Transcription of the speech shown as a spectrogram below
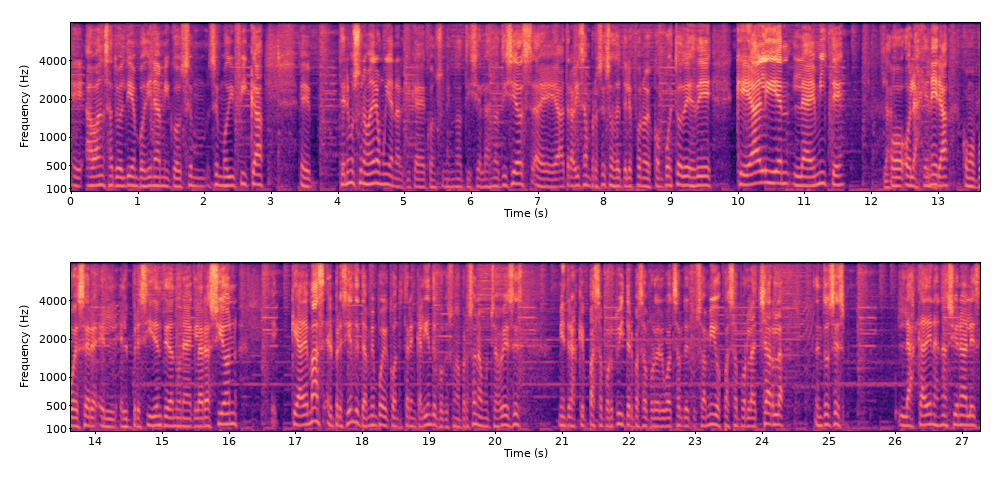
eh, avanza todo el tiempo, es dinámico, se, modifica, eh, tenemos una manera muy anárquica de consumir noticias. Las noticias atraviesan procesos de teléfono descompuesto desde que alguien la emite Claro. o, o la genera, como puede ser el, el presidente dando una declaración, eh, que además el presidente también puede contestar en caliente porque es una persona muchas veces, mientras que pasa por Twitter, pasa por el WhatsApp de tus amigos, pasa por la charla. Entonces, las cadenas nacionales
